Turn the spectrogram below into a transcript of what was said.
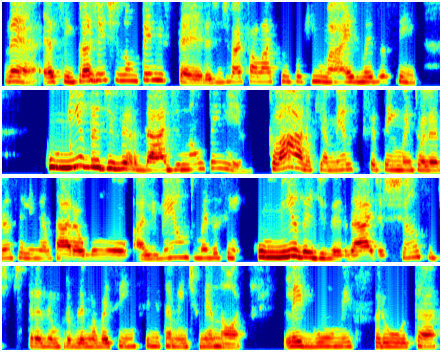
né? É assim, para a gente não ter mistério, a gente vai falar aqui um pouquinho mais, mas assim, comida de verdade não tem erro. Claro que a menos que você tenha uma intolerância alimentar a algum alimento, mas assim, comida de verdade, a chance de te trazer um problema vai ser infinitamente menor. Legume, fruta,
